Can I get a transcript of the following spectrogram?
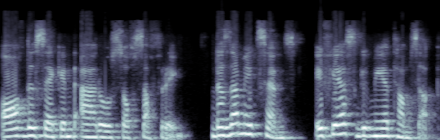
of the second arrows of suffering. Does that make sense? If yes, give me a thumbs up.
